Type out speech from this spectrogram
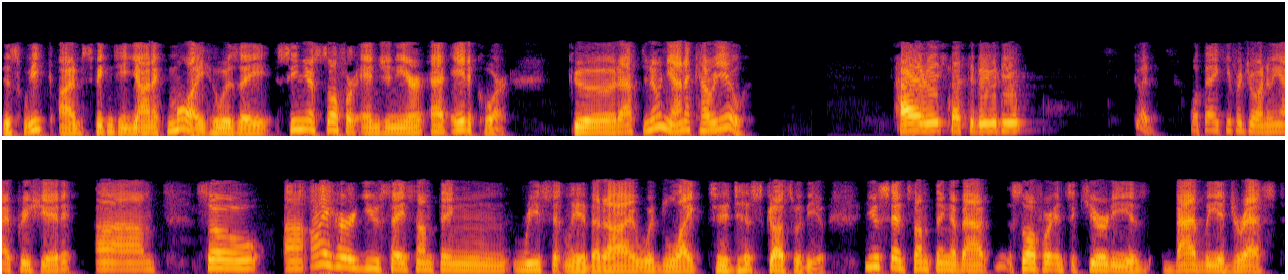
This week, I'm speaking to Yannick Moy, who is a Senior Software Engineer at Adacore. Good afternoon, Yannick. How are you? Hi, Rich. Nice to be with you. Good. Well, thank you for joining me. I appreciate it. Um, so uh, I heard you say something recently that I would like to discuss with you. You said something about software insecurity is badly addressed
